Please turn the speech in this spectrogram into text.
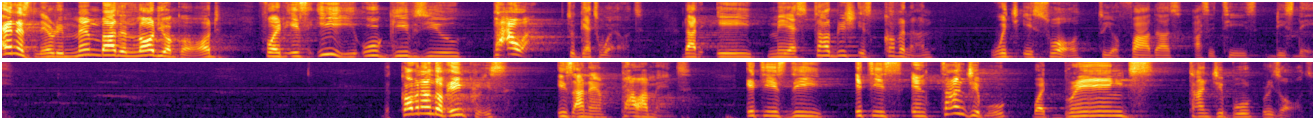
earnestly remember the Lord your God, for it is He who gives you power to get wealth, that He may establish His covenant, which He swore to your fathers as it is this day. The covenant of increase is an empowerment. It is the it is intangible, but brings tangible result.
